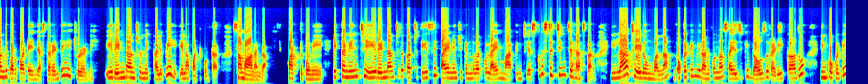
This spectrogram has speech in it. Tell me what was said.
మంది పొరపాటు ఏం చేస్తారంటే చూడండి ఈ రెండు అంచుల్ని కలిపి ఇలా పట్టుకుంటారు. సమానంగా. పట్టుకొని ఇక్కడ నుంచి రెండంచులు ఖర్చు తీసి పై నుంచి కింద వరకు లైన్ మార్కింగ్ చేసుకుని స్టిచ్చింగ్ చేసేస్తారు. ఇలా చేయడం వల్ల ఒకటి మీరు అనుకున్న సైజుకి బ్లౌజ్ రెడీ కాదు. ఇంకొకటి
